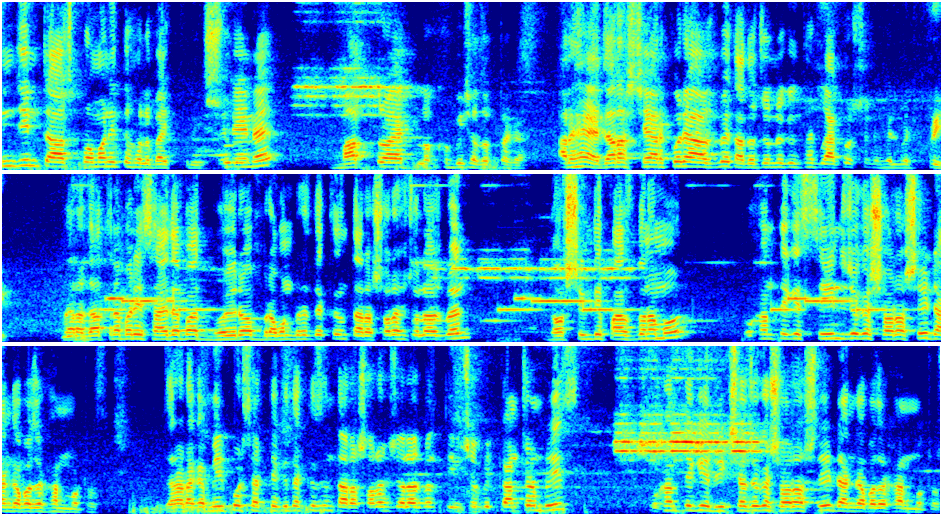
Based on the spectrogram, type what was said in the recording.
ইঞ্জিন টাচ প্রমাণিত হলে বাইক ফ্রি সেটা এনে মাত্র এক লক্ষ বিশ হাজার টাকা। আর হ্যাঁ যারা শেয়ার করে আসবে, তাদের জন্য কিন্তু থাকবে আকর্ষণীয় হেলমেট ফ্রি যারা যাত্রাবাড়ি, সায়দাবাদ, ভৈরব ব্রাহ্মণবাড়ি দেখতেন তারা সরাসরি চলে আসবেন দর্শক দিয়ে পাঁচ দোনা মোড়। ওখান থেকে সিএনজি যোগে সরাসরি ডাঙ্গাবাজার খান মোটর যারা ঢাকা মিরপুর সাইড থেকে দেখতেছেন, তারা সরাসরি চলে আসবেন তিনশো ফিট কাঞ্চন ব্রিজ ওখান থেকে রিক্সা যোগে সরাসরি ডাঙ্গাবাজার খান মোটর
